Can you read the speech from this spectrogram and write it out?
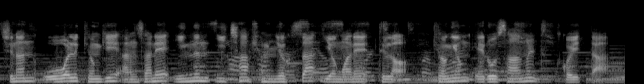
지난 5월 경기 안산에 있는 2차 협력사 영환에 들러 경영 애로사항을 듣고 있다.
